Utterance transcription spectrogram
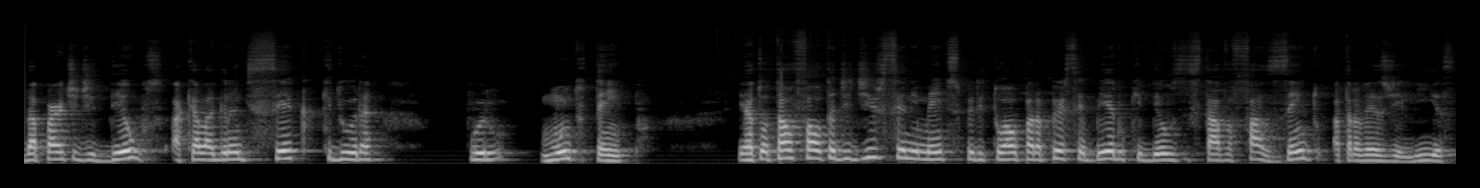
da parte de Deus aquela grande seca que dura por muito tempo. E a total falta de discernimento espiritual para perceber o que Deus estava fazendo através de Elias,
